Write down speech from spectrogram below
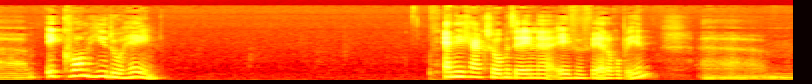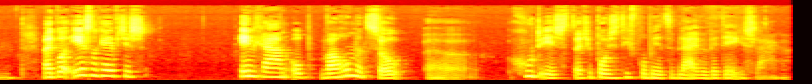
Um, ik kwam hier doorheen. En hier ga ik zo meteen uh, even verder op in. Um, maar ik wil eerst nog eventjes ingaan op waarom het zo uh, goed is dat je positief probeert te blijven bij tegenslagen.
